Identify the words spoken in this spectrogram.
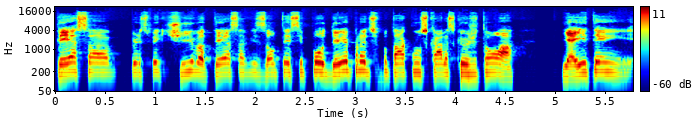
ter essa perspectiva, ter essa visão, ter esse poder para disputar com os caras que hoje estão lá. E aí tem.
